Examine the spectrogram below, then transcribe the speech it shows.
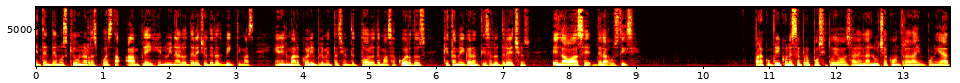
entendemos que una respuesta amplia y genuina a los derechos de las víctimas en el marco de la implementación de todos los demás acuerdos, que también garantiza los derechos, es la base de la justicia. Para cumplir con ese propósito y avanzar en la lucha contra la impunidad,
